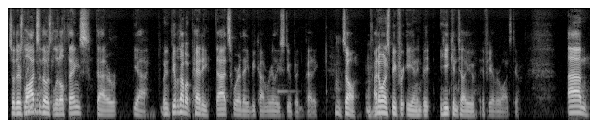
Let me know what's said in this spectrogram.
So there's I lots of those little things that are, yeah. When people talk about petty, that's where they become really stupid and petty. Hmm. So I Mhm. don't want to speak for Ian, but he can tell you if he ever wants to. Um.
